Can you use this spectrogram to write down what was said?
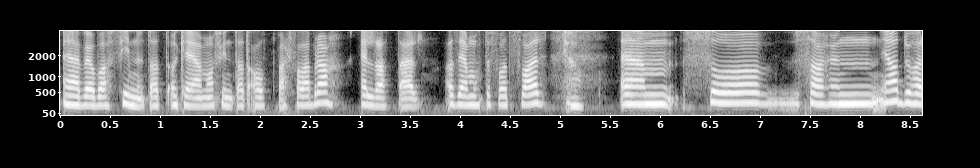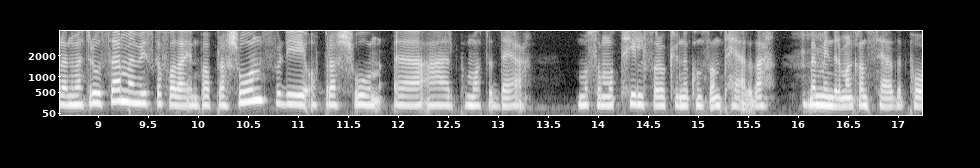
Eh, ved å bare finne ut at ok, jeg må finne ut at alt i hvert fall er bra. Eller at det er Altså, jeg måtte få et svar. Ja. Um, så sa hun ja, du har endometriose, men vi skal få deg inn på operasjon, fordi operasjon eh, er på en måte det som må til for å kunne konstatere det. Med mindre man kan se det på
